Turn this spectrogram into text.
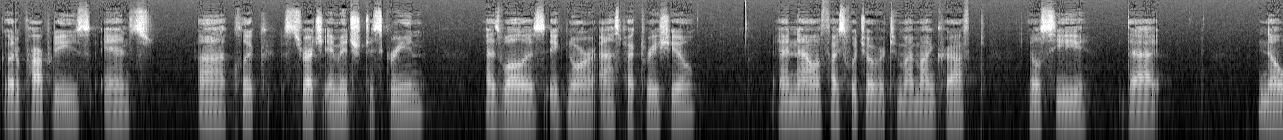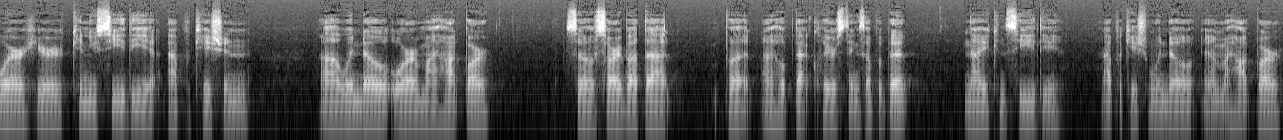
go to properties and uh, click stretch image to screen as well as ignore aspect ratio. And now if I switch over to my Minecraft, you'll see that nowhere here can you see the application uh, window or my hotbar. So sorry about that, but I hope that clears things up a bit. Now you can see the application window and my hotbar.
